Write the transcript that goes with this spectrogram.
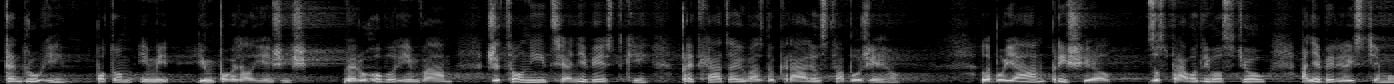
ten druhý. Potom im, im povedal Ježiš, veru hovorím vám, že colníci a neviestky predchádzajú vás do kráľovstva Božieho. Lebo Ján prišiel so spravodlivosťou a neverili ste mu,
